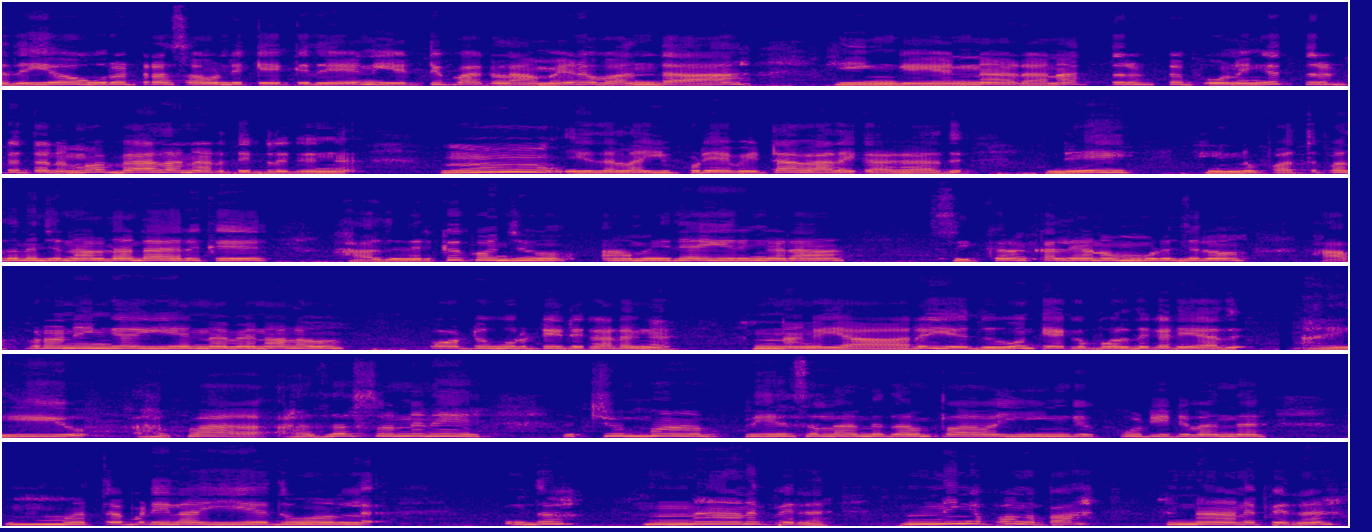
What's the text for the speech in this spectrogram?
எதையோ உருட்டுற சவுண்டு கேட்குதேன்னு எட்டி பார்க்கலாமேன்னு வந்தா இங்க என்னடானா திருட்டு பூனைங்க திருட்டுத்தனமா வேலை நடத்திட்டு இருக்குங்க. ம் இதெல்லாம் இப்படியே விட்டா வேலைக்காகாது டேய் இன்னும் பத்து பதினஞ்சு நாள் தான்டா இருக்கு. அது வரைக்கும் கொஞ்சம் அமைதியா இருங்கடா. சீக்கிரம் கல்யாணம் முடிஞ்சிடும் அப்புறம் நீங்க என்ன வேணாலும் போட்டு உருட்டிட்டு கடங்க. நாங்க யாரும் எதுவும் கேட்க போறது கிடையாது. ஐயோ அப்பா அதான் சொன்னனே. சும்மா பேசலான்னு தான்ப்பா இங்க கூட்டிட்டு வந்தேன். மற்றபடிலாம் எதுவும் இல்லை. இதோ நான் அனுப்பிடுறேன். நீங்க போங்கப்பா. நான் அனுப்பிடுறேன்.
